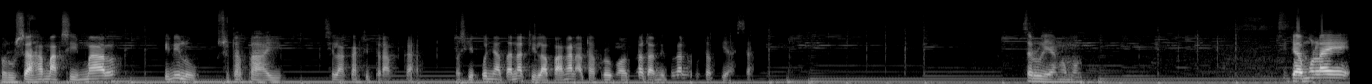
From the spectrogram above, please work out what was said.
Berusaha maksimal ini loh sudah baik. Silakan diterapkan. Meskipun nyatanya di lapangan ada pro kontra dan itu kan udah biasa. Seru ya ngomongnya sudah mulai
